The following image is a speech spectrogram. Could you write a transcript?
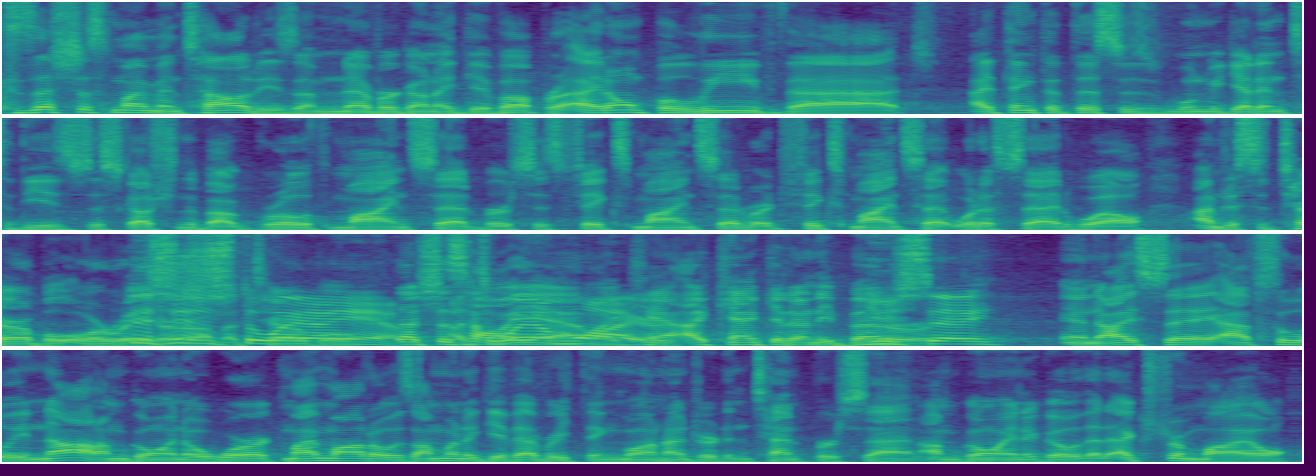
Because that's just my mentality is i'm never going to give up right? i don't believe that i think that this is when we get into these discussions about growth mindset versus fixed mindset right fixed mindset would have said well i'm just a terrible orator This is I'm just a the way I terrible am. that's just That's how the way i I'm am I can't, I can't get any better you say? And i say absolutely not i'm going to work my motto is i'm going to give everything 110% i'm going to go that extra mile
